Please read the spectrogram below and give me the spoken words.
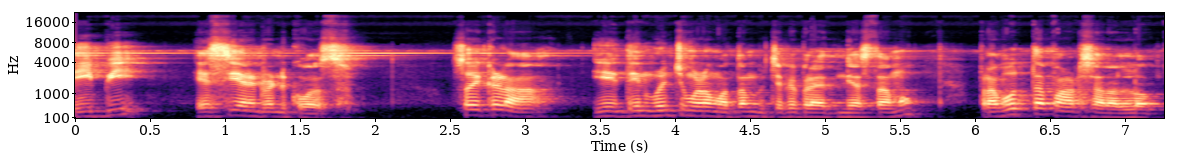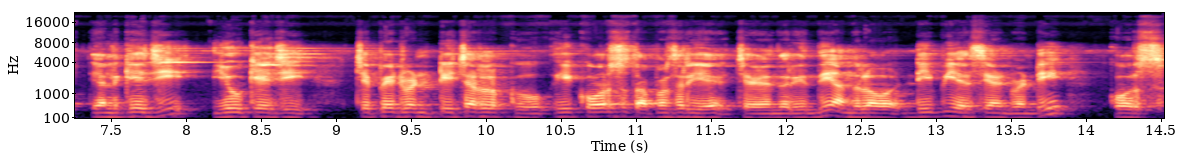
డిపిఎస్సి అనేటువంటి కోర్సు సో ఇక్కడ ఈ దీని గురించి మనం మొత్తం చెప్పే ప్రయత్నం చేస్తాము. ప్రభుత్వ పాఠశాలల్లో ఎల్కేజీ యూకేజీ చెప్పేటువంటి టీచర్లకు ఈ కోర్సు తప్పనిసరి చేయడం జరిగింది. అందులో డిపిఎస్సి అనేటువంటి కోర్సు.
